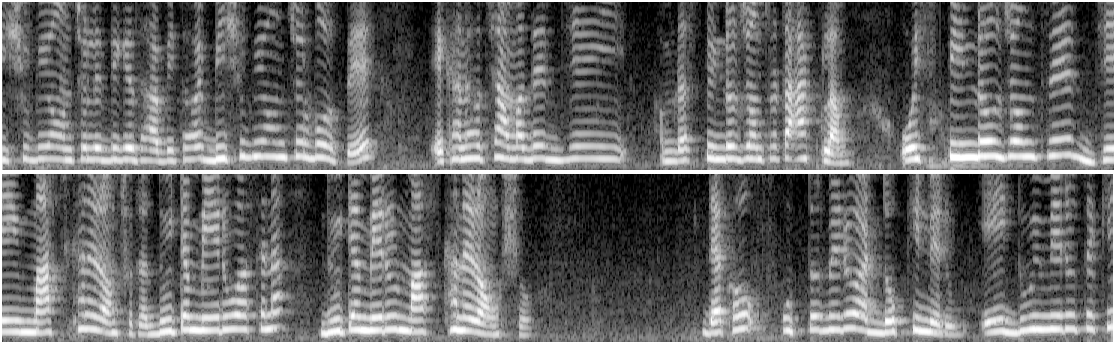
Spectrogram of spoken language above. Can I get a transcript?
বিষুবীয় অঞ্চলের দিকে ধাবিত হয়। বিষুবীয় অঞ্চল বলতে এখানে হচ্ছে আমাদের যেই আমরা স্পিন্ডল যন্ত্রটা আঁকলাম, ওই স্পিন্ডল যন্ত্রের যেই মাঝখানের অংশটা, দুইটা মেরু আছে না, দুইটা মেরুর মাঝখানের অংশ দেখো উত্তর মেরু আর দক্ষিণ মেরু, এই দুই মেরু থেকে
